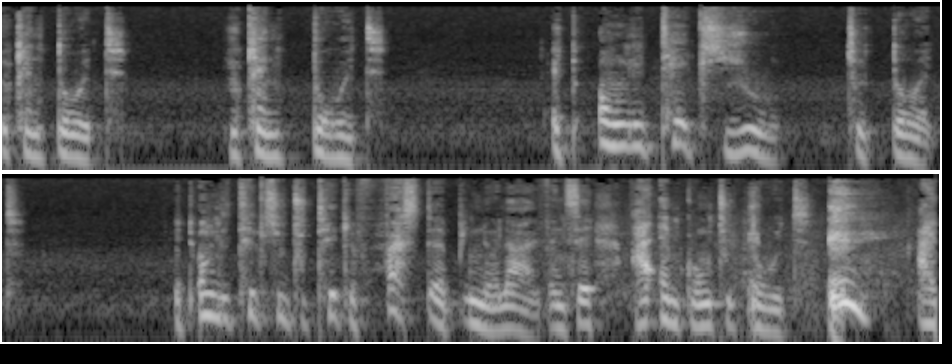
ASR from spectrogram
You can do it. You can do it. It only takes you to do it. It only takes you to take a first step in your life and say, I am going to do it. I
